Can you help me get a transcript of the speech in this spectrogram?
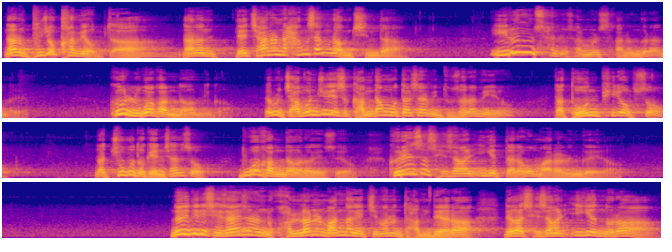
나는 부족함이 없다. 나는 내 잔은 항상 넘친다. 이런 삶을 사는 거란 말이에요. 그걸 누가 감당합니까? 여러분 자본주의에서 감당 못할 사람이 두 사람이에요. 다돈 필요 없어. 나 죽어도 괜찮소. 누가 감당을 하겠어요? 그래서 세상을 이겼다라고 말하는 거예요. 너희들이 세상에서는 환란을 만나겠지만 담대하라. 내가 세상을 이겼노라.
